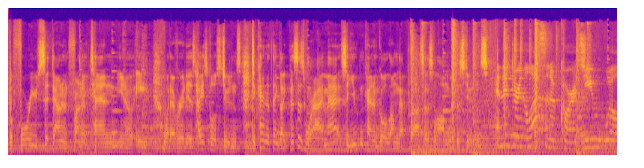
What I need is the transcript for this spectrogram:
before you sit down in front of 10, you know, 8, whatever it is, high school students to kind of think, like, this is where I'm at, so you can kind of go along that process along with the students. And then during the lesson, of course, you will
